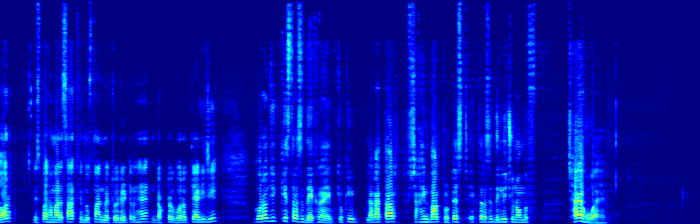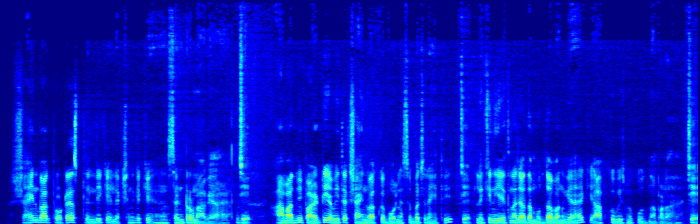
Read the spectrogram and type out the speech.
और इस पर हमारे साथ हिंदुस्तान मेट्रो एडिटर हैं डॉक्टर गौरव त्यागी जी। गौरव जी किस तरह से देख रहे हैं? क्योंकि लगातार शाहीन बाग प्रोटेस्ट एक तरह से दिल्ली चुनाव में छाया हुआ है। शाहीन बाग प्रोटेस्ट दिल्ली के इलेक्शन के के सेंटर में आ गया है। जी। आम आदमी पार्टी अभी तक शाहीन बाग पे बोलने से बच रही थी लेकिन ये इतना ज़्यादा मुद्दा बन गया है कि आपको भी इसमें कूदना पड़ा है।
